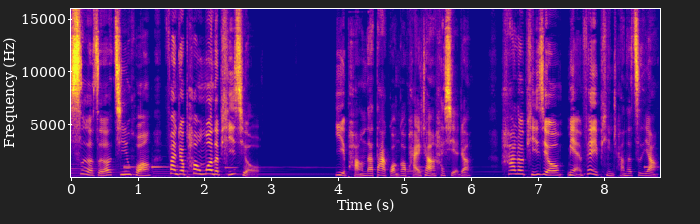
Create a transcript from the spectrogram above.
色泽金黄、泛着泡沫的啤酒。一旁的大广告牌上还写着“哈罗啤酒免费品尝”的字样。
